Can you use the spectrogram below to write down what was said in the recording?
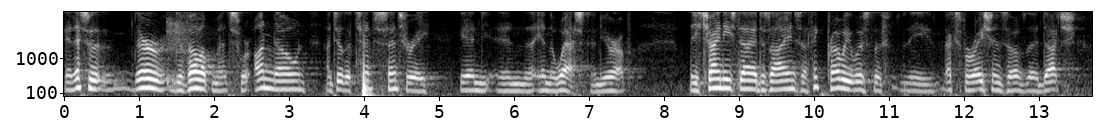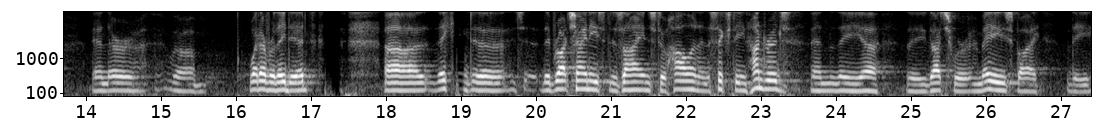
and this was, their developments were unknown until the 10th century in in the, in the West in Europe. These Chinese designs, I think, probably was the the explorations of the Dutch and their um, whatever they did. Uh, they came to, they brought Chinese designs to Holland in the 1600s, and the, uh, the Dutch were amazed by the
